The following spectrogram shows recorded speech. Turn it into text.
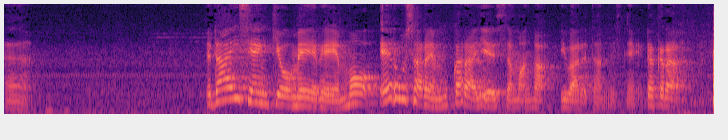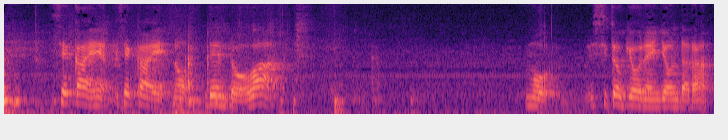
え大宣教命令もエルサレムからイエス様が言われたんですねだから世界世界の伝道はもう使徒教伝読んだら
